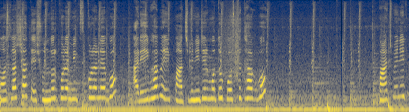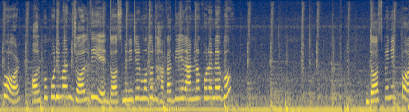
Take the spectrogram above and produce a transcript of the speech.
মশলার সাথে সুন্দর করে মিক্স করে নেব আর এইভাবেই পাঁচ মিনিটের মতো কষতে থাকব। পাঁচ মিনিট পর অল্প পরিমাণ জল দিয়ে দশ মিনিটের মতো ঢাকা দিয়ে রান্না করে নেব। দশ মিনিট পর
